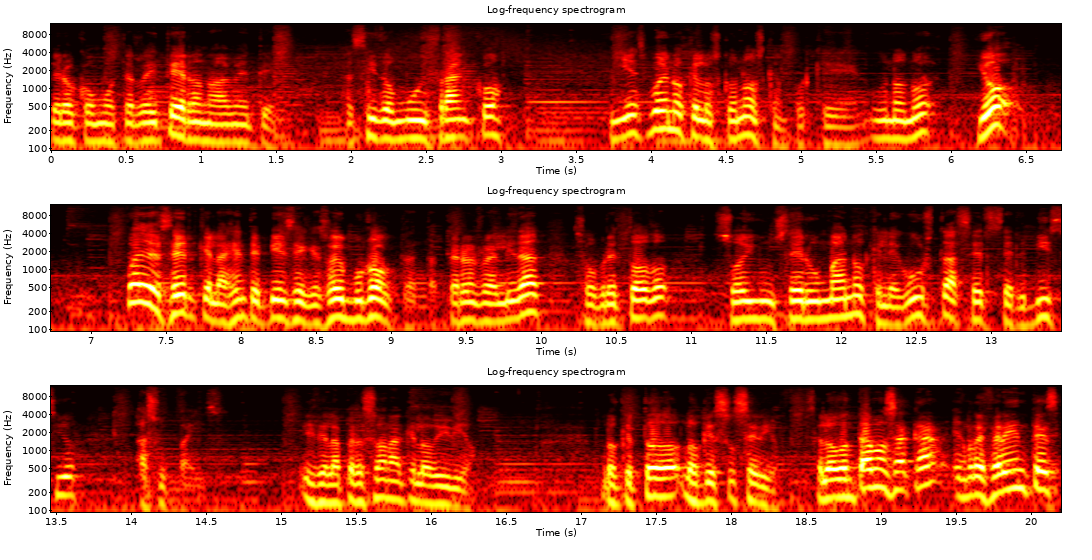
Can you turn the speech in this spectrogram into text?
pero como te reitero nuevamente, ha sido muy franco y es bueno que los conozcan porque uno no... Yo Puede ser que la gente piense que soy burócrata, pero en realidad, sobre todo, soy un ser humano que le gusta hacer servicio a su país. Y de la persona que lo vivió lo que todo lo que sucedió. Se lo contamos acá en Referentes.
